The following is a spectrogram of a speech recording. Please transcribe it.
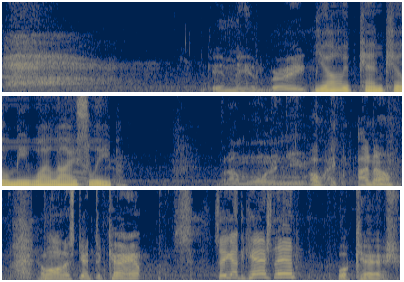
Give me a break, Yeah it can kill me while I sleep. but I'm warning you. Oh, hey, I know. Come on, let's get to camp. So you got the cash then? What cash?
